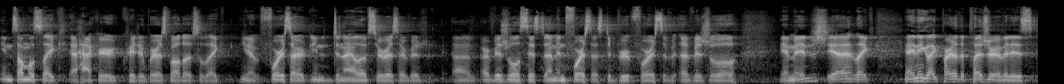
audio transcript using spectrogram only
it's almost like a hacker created Where's Waldo to like you know force our you know, denial of service our, uh, our visual system and force us to brute force a, a visual image. Yeah, like I think like part of the pleasure of it is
